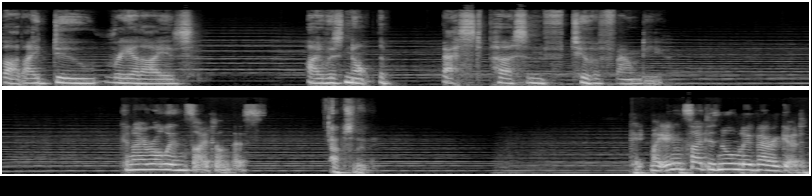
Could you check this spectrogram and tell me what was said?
But I do realize I was not the best person f- to have found you. can I roll insight on this? Absolutely. Okay, my insight is normally very good.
